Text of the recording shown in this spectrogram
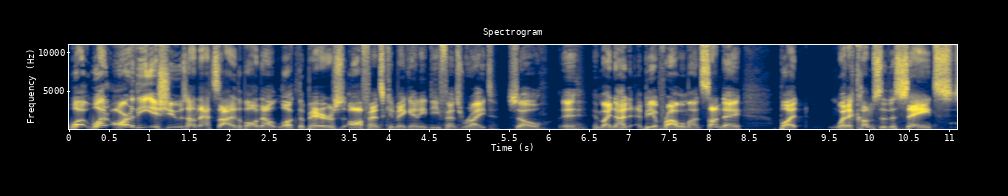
What what are the issues on that side of the ball? Now, look, the Bears' offense can make any defense right, so it, eh, it might not be a problem on Sunday. But when it comes to the Saints,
